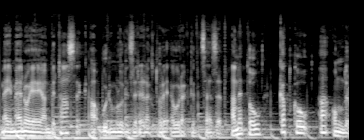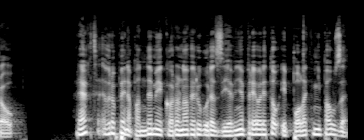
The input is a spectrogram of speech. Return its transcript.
Mé jméno je Jan Vytásek a budu mluvit s redaktory Euraktiv.cz Anetou, Katkou a Ondrou. Reakce Evropy na pandemii koronaviru bude zjevně prioritou i po letní pauze.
